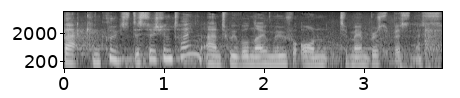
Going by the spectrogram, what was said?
That concludes decision time and we will now move on to members' business.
